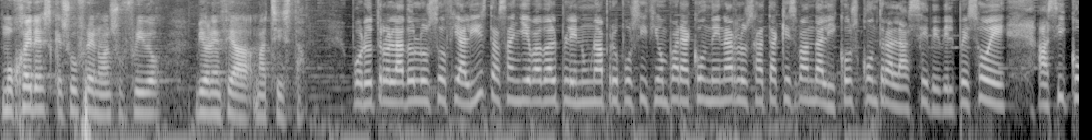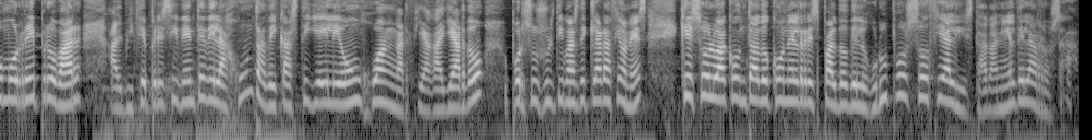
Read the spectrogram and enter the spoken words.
mujeres que sufren o han sufrido violencia machista. Por otro lado, los socialistas han llevado al Pleno una proposición para condenar los ataques vandálicos contra la sede del PSOE, así como reprobar al vicepresidente de la Junta de Castilla y León, Juan García Gallardo, por sus últimas declaraciones, que solo ha contado con el respaldo del Grupo Socialista, Daniel de la Rosa.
